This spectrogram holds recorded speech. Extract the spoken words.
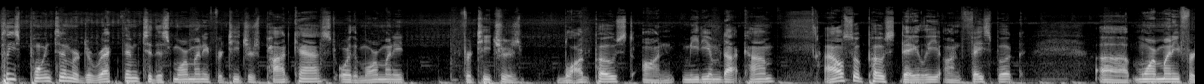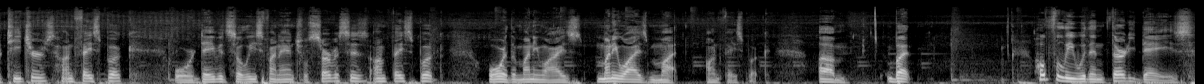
please point them or direct them to this More Money for Teachers podcast or the More Money for Teachers blog post on medium.com. I also post daily on Facebook, uh, More Money for Teachers on Facebook, or David Solis Financial Services on Facebook, or the MoneyWise MoneyWise Mutt on Facebook. Um, but hopefully within 30 days,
